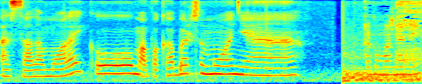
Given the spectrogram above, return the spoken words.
Assalamualaikum, apa kabar semuanya? Kita ke mana nih?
